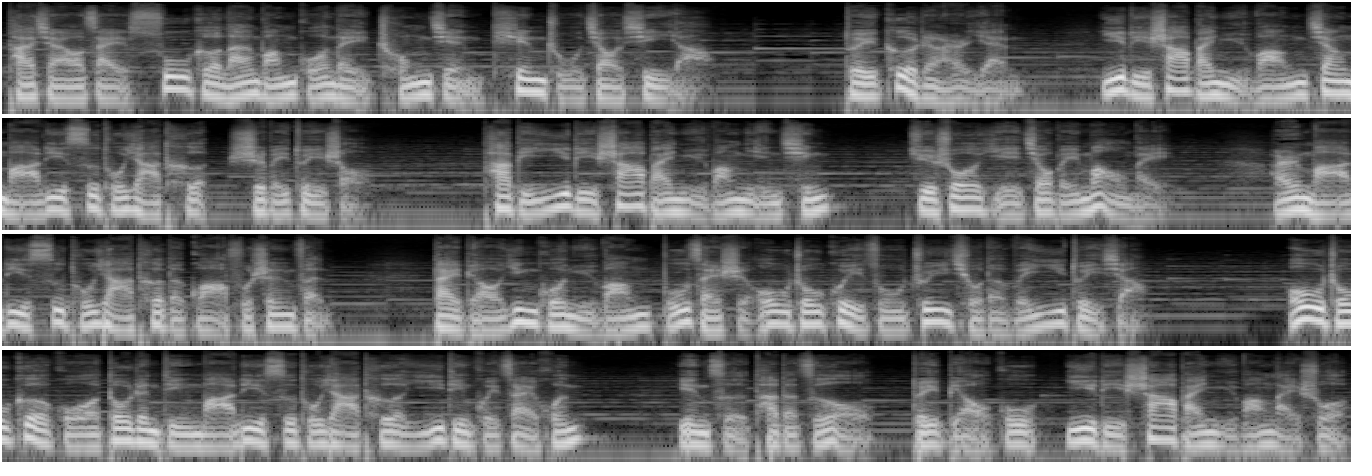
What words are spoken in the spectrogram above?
他想要在苏格兰王国内重建天主教信仰。对个人而言，伊丽莎白女王将玛丽斯图亚特视为对手。她比伊丽莎白女王年轻，据说也较为貌美，而玛丽斯图亚特的寡妇身份，代表英国女王不再是欧洲贵族追求的唯一对象。欧洲各国都认定玛丽斯图亚特一定会再婚，因此她的择偶对表姑伊丽莎白女王来说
